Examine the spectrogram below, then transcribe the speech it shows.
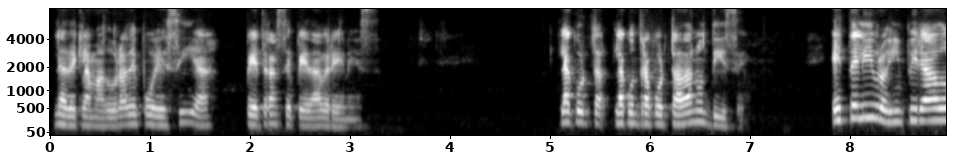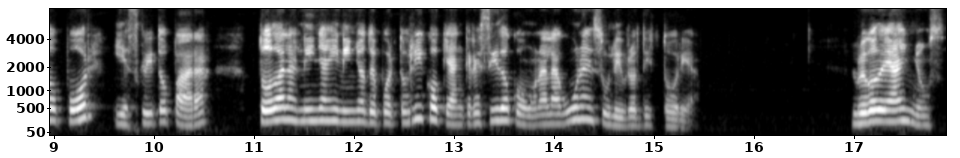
la declamadora de poesía Petra Cepeda Brenes. La, la contraportada nos dice, este libro es inspirado por y escrito para todas las niñas y niños de Puerto Rico que han crecido con una laguna en sus libros de historia. Luego de años,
